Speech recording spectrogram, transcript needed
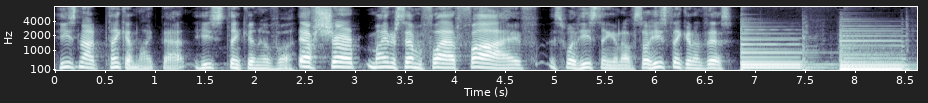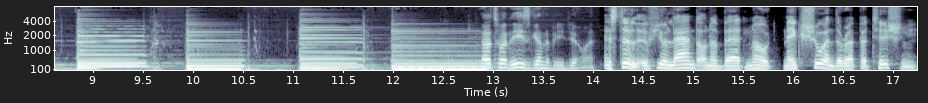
he's not thinking like that. He's thinking of a F sharp minor 7 flat 5 is what he's thinking of. So he's thinking of this. That's what he's going to be doing. And still, if you land on a bad note, make sure in the repetition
